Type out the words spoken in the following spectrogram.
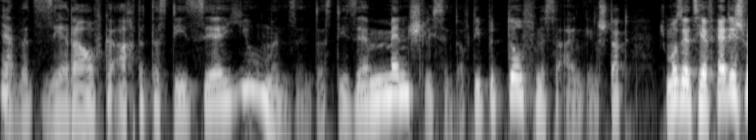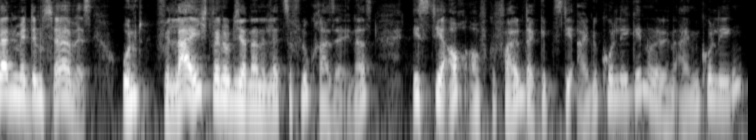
Ja. da wird sehr darauf geachtet, dass die sehr human sind, dass die sehr menschlich sind, auf die Bedürfnisse eingehen, statt ich muss jetzt hier fertig werden mit dem Service. Und vielleicht, wenn du dich an deine letzte Flugreise erinnerst, ist dir auch aufgefallen, da gibt's die eine Kollegin oder den einen Kollegen,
